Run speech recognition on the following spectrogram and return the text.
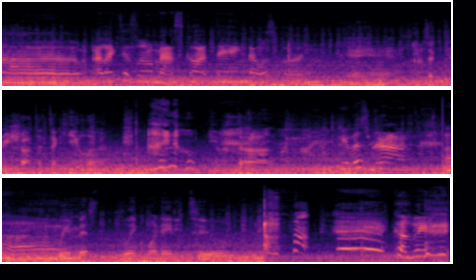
um i liked his little mascot thing that was fun Yeah, yeah. He took three shots of tequila. i know He was drunk. he was drunk um We missed Blink 182. because we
